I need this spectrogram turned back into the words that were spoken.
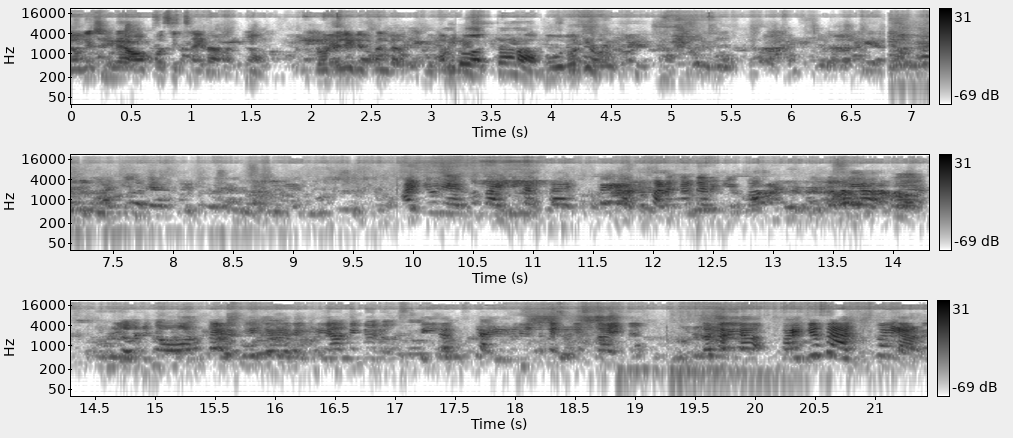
ലൊക്കേഷന്റെ ഓപ്പോസിറ്റ് സൈഡ് ആണ് ടോട്ടലി ഡിഫറെന്റ് ആണ് അടിപൊളിയായിരുന്നു ഭയങ്കര satisfied ആണ് പടം കണ്ടിറങ്ങിയപ്പോ. എന്താ പറയാ, ഒരു normal രജനീകാന്തിന്റെ ഒരു സ്ഥിരം style ൽ നിന്ന് വ്യത്യസ്തമായിട്ട് എന്താ പറയാ, ഭയങ്കര satisfied ആണ്.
